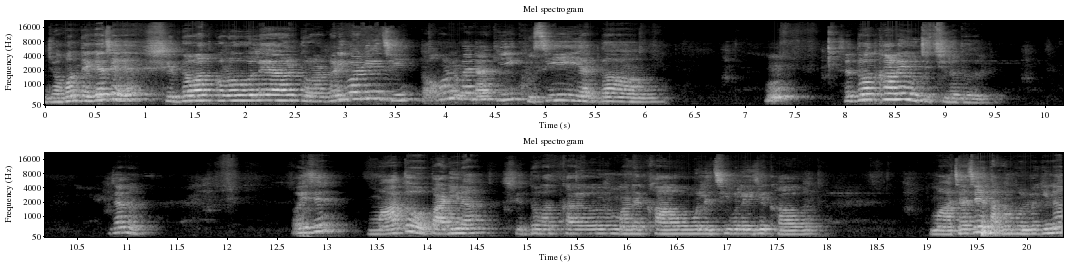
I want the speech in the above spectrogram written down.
যখন দেখেছে সিদ্ধ ভাত করব বলে আর তরকারি বানিয়েছি, তখন ম্যাডাম কি খুশি একদম। হুম? সেদ্ধ ভাত খাওয়ানোই উচিত ছিল তোদেরকে। জানো? ওই যে, মা তো পারি না সিদ্ধ ভাত খাও মানে খাওয়াবো বলেছি বলে এই যে খাওয়াবো। মাছ আছে তখন বলবে কি না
